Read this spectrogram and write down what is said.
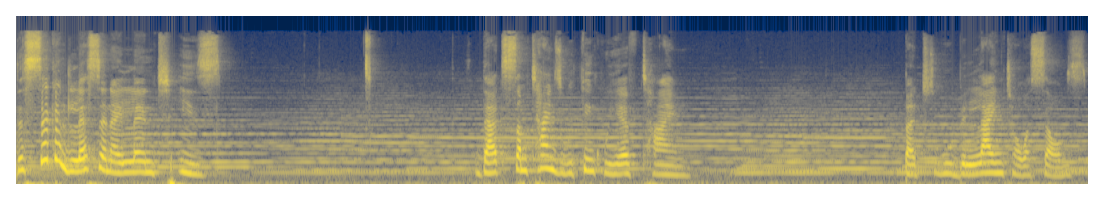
The second lesson I learned is that sometimes we think we have time, but we'll be lying to ourselves.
